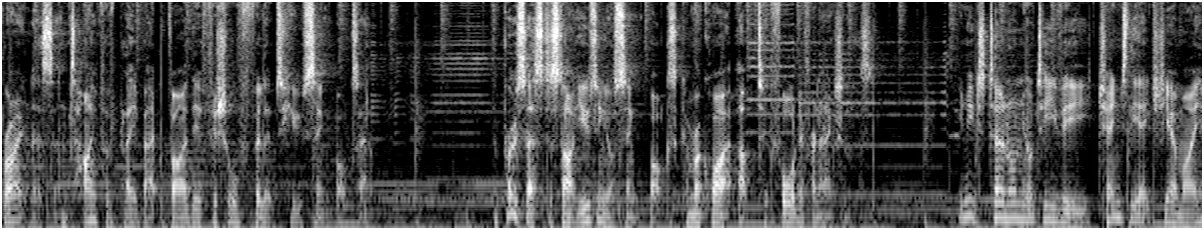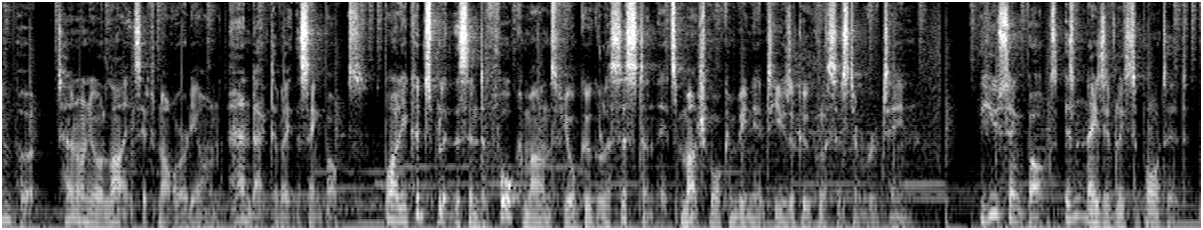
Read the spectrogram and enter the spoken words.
brightness, and type of playback via the official Philips Hue SyncBox app. The process to start using your SyncBox can require up to four different actions. You need to turn on your TV, change the HDMI input, turn on your lights if not already on, and activate the sync box. While you could split this into four commands for your Google Assistant, it's much more convenient to use a Google Assistant routine. The Hue Sync box isn't natively supported.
